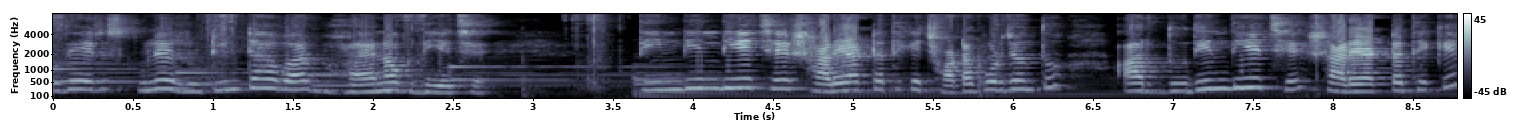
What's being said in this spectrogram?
ওদের স্কুলের রুটিনটা আবার ভয়ানক দিয়েছে। তিন দিন দিয়েছে সাড়ে আটটা থেকে ছটা পর্যন্ত আর দুদিন দিয়েছে সাড়ে আটটা থেকে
